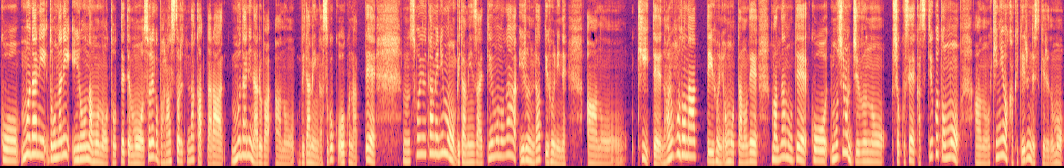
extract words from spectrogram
こう、無駄に、どんなにいろんなものを取ってても、それがバランス取れてなかったら、無駄になるば、あの、ビタミンがすごく多くなって、うん、そういうためにもビタミン剤っていうものがいるんだっていうふうにね、あの、聞いて、なるほどなっていうふうに思ったので、まあなので、こう、もちろん自分の食生活っていうことも、あの、気にはかけているんですけれども、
